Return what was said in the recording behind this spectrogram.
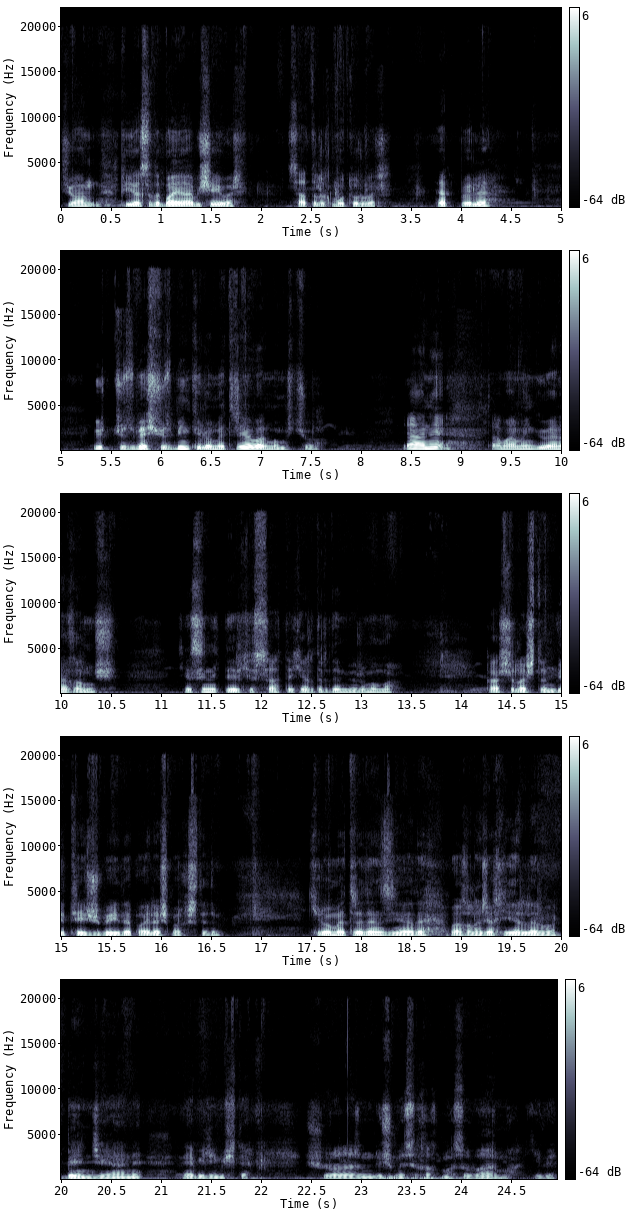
şu an piyasada bayağı bir şey var. Satılık motor var. Hep böyle 300-500 bin kilometreye varmamış çoğu. Yani tamamen güvene kalmış. Kesinlikle herkes sahtekardır demiyorum ama karşılaştığım bir tecrübeyi de paylaşmak istedim. Kilometreden ziyade bakılacak yerler var bence yani ne bileyim işte şuraların düşmesi kalkması var mı gibi.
